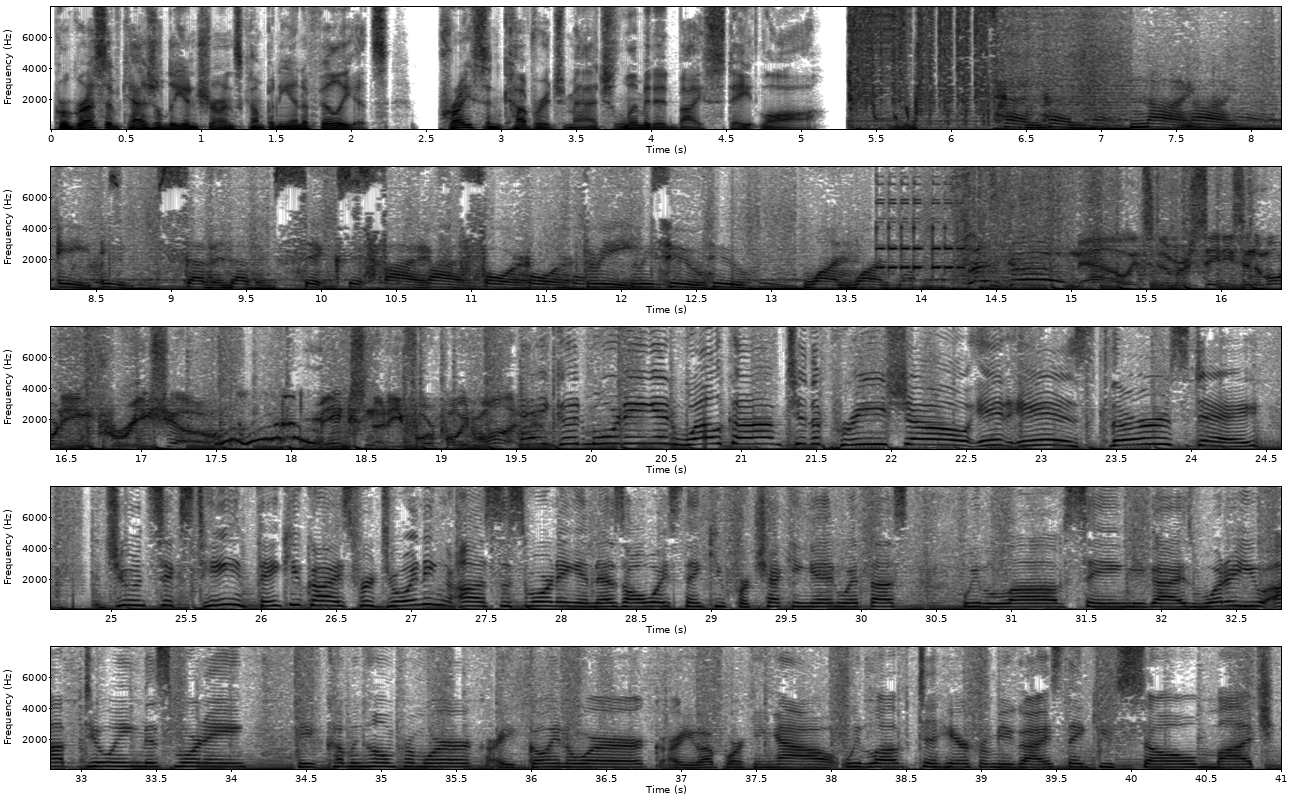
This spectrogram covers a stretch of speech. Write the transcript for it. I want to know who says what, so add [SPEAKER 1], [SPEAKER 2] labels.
[SPEAKER 1] Progressive Casualty Insurance Company and Affiliates. Price and coverage match limited by state law.
[SPEAKER 2] 10, 10 9, 9 8, 8 7, 7 6, 5 4, 4 3 2 1 1
[SPEAKER 3] Let's go! Now it's the Mercedes in the Morning pre-show. Mix 94.1.
[SPEAKER 4] Hey, good morning and welcome to the pre show. It is Thursday, June 16th. Thank you guys for joining us this morning. And as always, thank you for checking in with us. We love seeing you guys. What are you up doing this morning? Are you coming home from work? Are you going to work? Are you up working out? We love to hear from you guys. Thank you so much.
